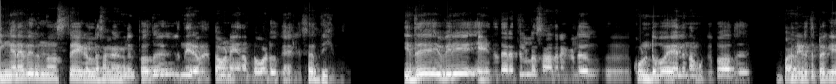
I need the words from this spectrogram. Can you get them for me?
ഇങ്ങനെ വരുന്ന സ്ത്രീകളുടെ സംഘങ്ങൾ ഇപ്പൊ അത് നിരവധി തവണയാണ് നമ്മൾ വടുകരയിൽ ശ്രദ്ധിക്കുന്നത്. ഇത് ഇവർ ഏത് തരത്തിലുള്ള സാധനങ്ങൾ കൊണ്ടുപോയാലും നമുക്കിപ്പോ അത് പണിയെടുത്തിട്ടൊക്കെ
